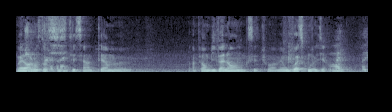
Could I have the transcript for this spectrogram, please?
Ouais, alors l'authenticité, c'est un terme euh, un peu ambivalent, donc c'est, tu vois, mais on voit ce qu'on veut dire. ouais, ouais.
